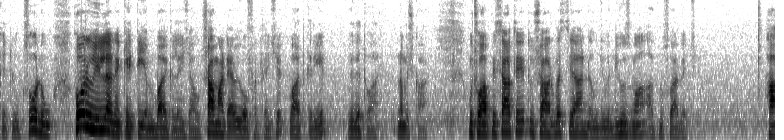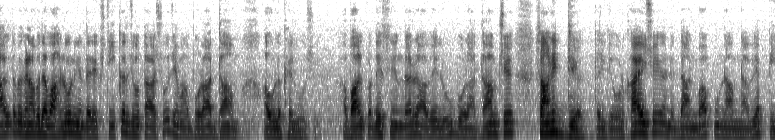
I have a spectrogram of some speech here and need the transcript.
કેટલુંક સોનું ફોર વ્હીલ અને કેટીએમ બાઇક લઈ જાઓ. શા માટે આવી ઓફર થઈ છે? વાત કરીએ વિગતવાર. નમસ્કાર. હું છું આપની સાથે તુષાર બસિયા. નવજીવન ન્યૂઝમાં આપનું સ્વાગત છે. હાલ તમે ઘણા બધા વાહનોની અંદર એક સ્ટીકર જોતા હશો જેમાં ભોળાદ ધામ આવું લખેલું હશે. અભાલ પ્રદેશની અંદર આવેલું બોળાધામ છે. સાનિધ્ય તરીકે ઓળખાય છે અને દાનબાપુ નામના વ્યક્તિ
